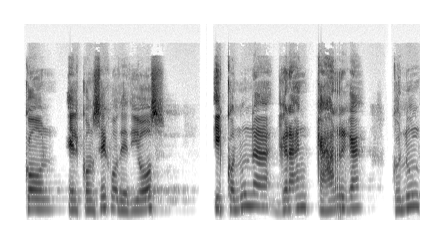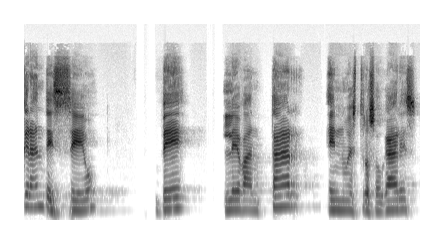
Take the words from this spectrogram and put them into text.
con el consejo de Dios y con una gran carga, con un gran deseo de levantar en nuestros hogares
